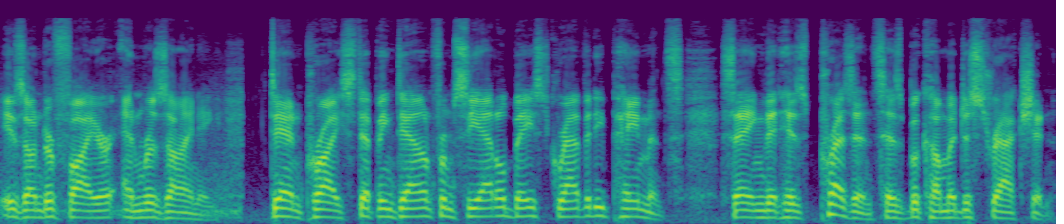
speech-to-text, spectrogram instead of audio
is under fire and resigning. Dan Price stepping down from Seattle based Gravity Payments, saying that his presence has become a distraction.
